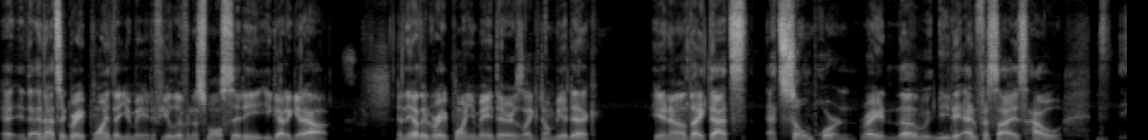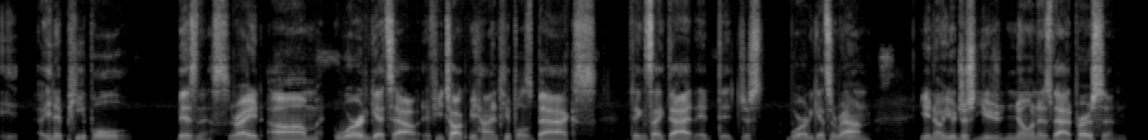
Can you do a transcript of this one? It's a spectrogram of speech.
and that's a great point that you made. If you live in a small city you got to get out. And the other great point you made there is like don't be a dick. You know like that's that's so important right? The, we need to emphasize how in a people business right? Um word gets out. If you talk behind people's backs things like that it, it just word gets around. You know you're just you're known as that person.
